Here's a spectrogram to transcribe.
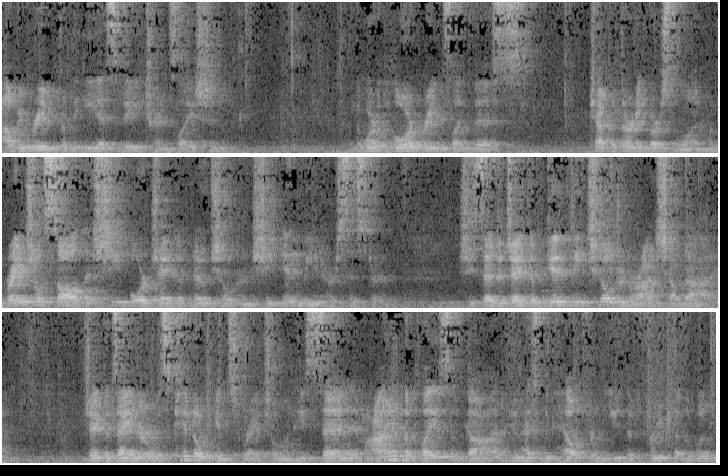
I'll be reading from the ESV translation. And the word of the Lord reads like this Chapter 30, verse 1. When Rachel saw that she bore Jacob no children, she envied her sister. She said to Jacob, Give me children, or I shall die. Jacob's anger was kindled against Rachel, and he said, Am I in the place of God who has withheld from you the fruit of the womb?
